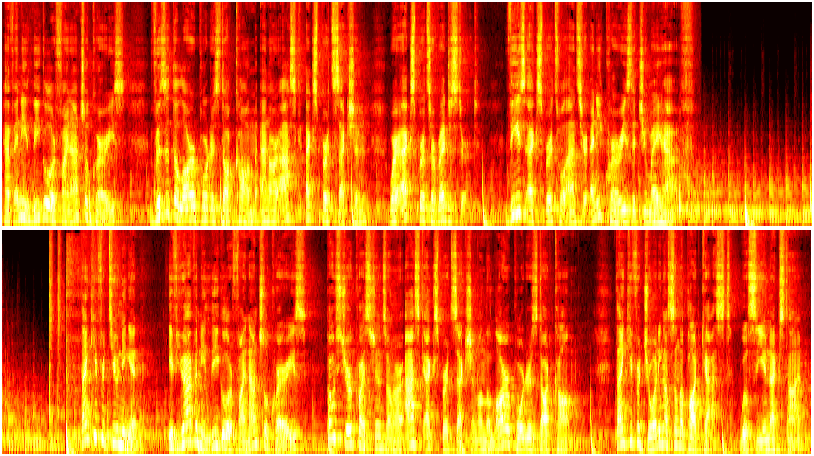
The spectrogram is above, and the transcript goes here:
have any legal or financial queries, visit thelawreporters.com and our Ask Experts section where experts are registered. These experts will answer any queries that you may have. Thank you for tuning in. If you have any legal or financial queries, post your questions on our Ask Experts section on thelawreporters.com. Thank you for joining us on the podcast. We'll see you next time.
